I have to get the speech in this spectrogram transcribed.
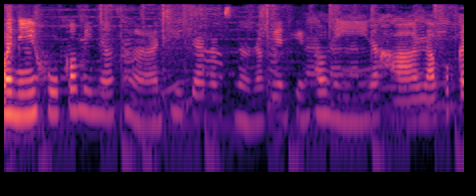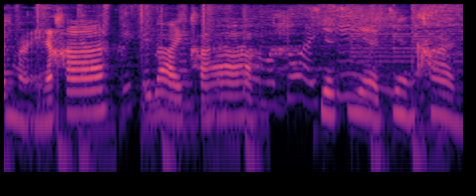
วันนี้ครูก็มีเนื้อหาที่จะนำเสนอนักเรียนเพียงเท่านี้นะคะ แล้วพบกันใหม่นะคะ บ๊ายบายค่ะเสียเสียเจียนขัน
